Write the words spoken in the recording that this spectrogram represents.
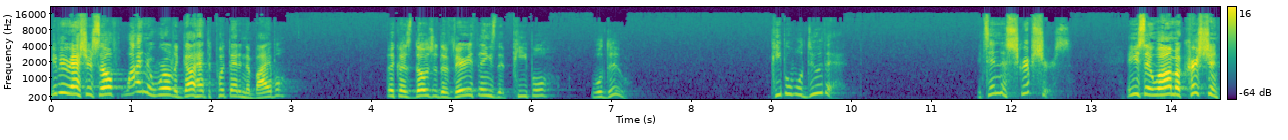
Have you ever asked yourself, why in the world did God have to put that in the Bible? Because those are the very things that people will do. People will do that. It's in the scriptures. And you say, well, I'm a Christian.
